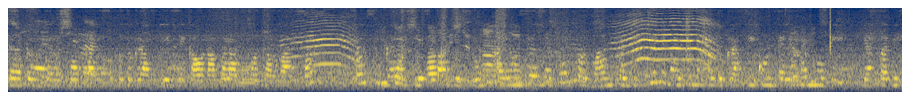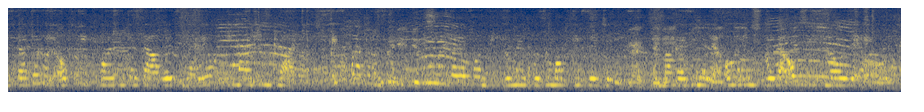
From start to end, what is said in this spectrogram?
vreodată un telefon care să fotografieze ca un aparat foto avansat? Samsung Galaxy S4 Zoom ai un senzor performant pentru cele mai bune fotografii cu un telefon mobil, iar stabilizatorul optic vă ajută să aveți mereu imagini clare. S4 Zoom, primul telefon din lume cu zoom optic 10x, în magazinele Orange de la 89 de euro.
